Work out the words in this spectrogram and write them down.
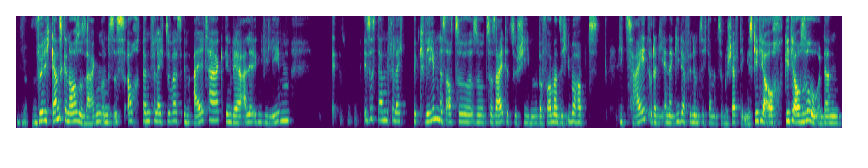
Würde ich ganz genauso sagen. Und es ist auch dann vielleicht sowas im Alltag, den wir ja alle irgendwie leben. Äh, ist es dann vielleicht bequem, das auch zu, so zur Seite zu schieben, bevor man sich überhaupt die Zeit oder die Energie dafür nimmt, sich damit zu beschäftigen? Es geht ja auch, geht ja auch so. Und dann,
